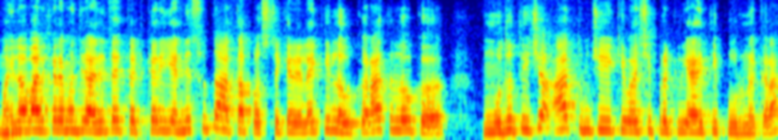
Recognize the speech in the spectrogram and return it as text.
महिला बालकार्य मंत्री आदित्य तटकरे यांनी सुद्धा आता स्पष्ट केलेलं आहे की लवकरात लवकर मुदतीच्या आत तुमची ई के वाय सी प्रक्रिया आहे ती पूर्ण करा.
